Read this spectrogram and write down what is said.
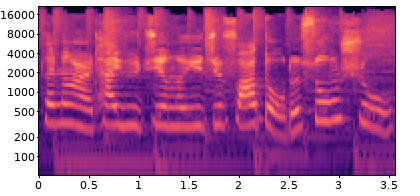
在那儿，他遇见了一只发抖的松鼠。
